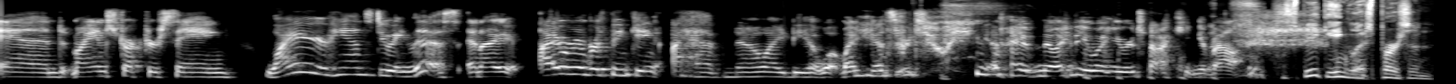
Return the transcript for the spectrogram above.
and my instructor saying, why are your hands doing this? And I, I remember thinking, I have no idea what my hands were doing, and I have no idea what you were talking about. Speak English, person.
